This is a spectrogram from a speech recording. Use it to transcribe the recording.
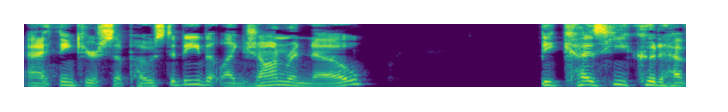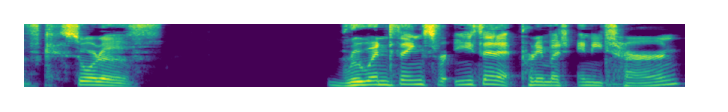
and I think you're supposed to be, but like Jean Reno, because he could have sort of ruined things for Ethan at pretty much any turn,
